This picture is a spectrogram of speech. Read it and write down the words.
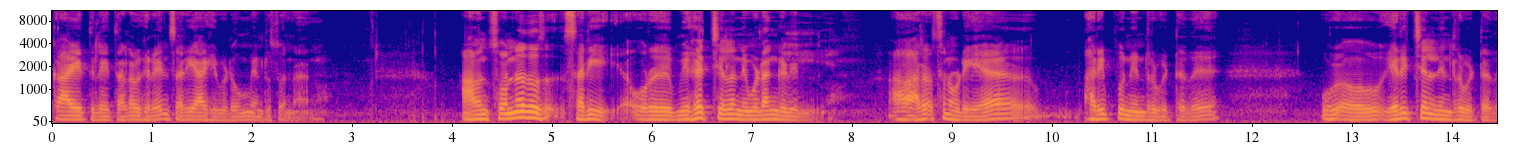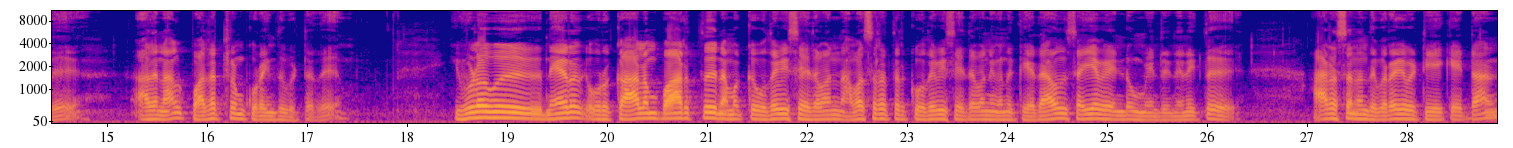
காயத்திலே தடவுகிறேன் சரியாகிவிடும் என்று சொன்னான். அவன் சொன்னது சரி. ஒரு மிகச்சில நிமிடங்களில் அரசனுடைய அரிப்பு நின்று விட்டது எரிச்சல் நின்று விட்டது அதனால் பதற்றம் குறைந்து விட்டது இவ்வளவு நேர ஒரு காலம் பார்த்து நமக்கு உதவி செய்தவன் அவசரத்திற்கு உதவி செய்தவன் இவனுக்கு ஏதாவது செய்ய வேண்டும் என்று நினைத்து அரசன் அந்த விறகு வெட்டியை கேட்டான்.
